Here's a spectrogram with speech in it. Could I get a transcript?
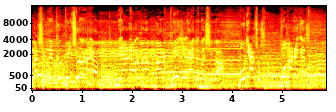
마침내 그 빛으로 인하여 내 안에 얼마나 많은 비질가 있는 것인가 보게 하소서. 뽑아내게 하소서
